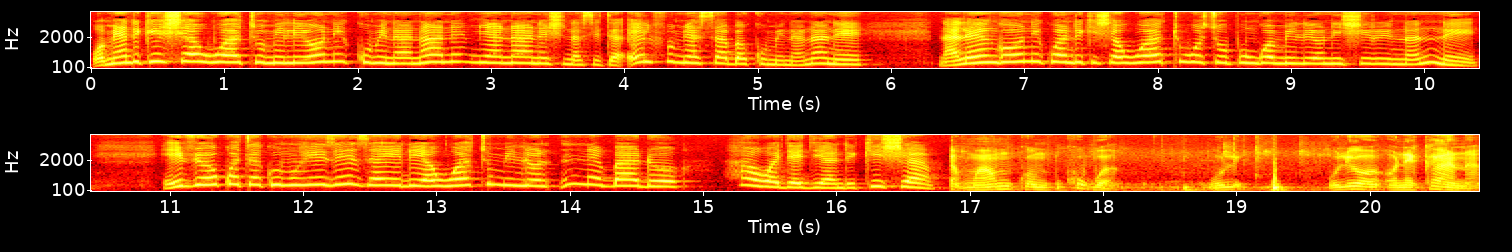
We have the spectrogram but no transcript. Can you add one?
wameandikisha watu milioni 18,826,718 na lengo ni kuandikisha watu wasiopungua milioni 24. Hivyo kwa takwimu hizi zaidi ya watu milioni nne bado hawajajiandikisha. Mwamko mkubwa uli, ulioonekana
